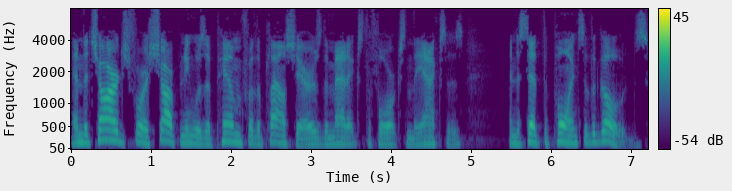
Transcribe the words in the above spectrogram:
And the charge for a sharpening was a pim for the plowshares, the mattocks, the forks, and the axes, and to set the points of the goads.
